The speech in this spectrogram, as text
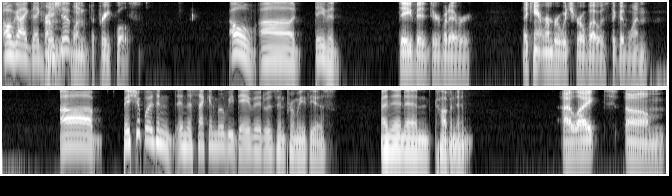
Oh god, like from Bishop? one of the prequels, Oh, uh David. David or whatever. I can't remember which robot was the good one. Uh Bishop was in in the second movie, David was in Prometheus. And then in Covenant. I liked, um,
